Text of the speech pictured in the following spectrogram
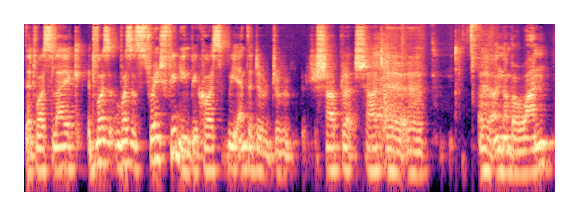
that was like it was was a strange feeling because we entered the, the chart, chart uh, uh, uh, number one,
